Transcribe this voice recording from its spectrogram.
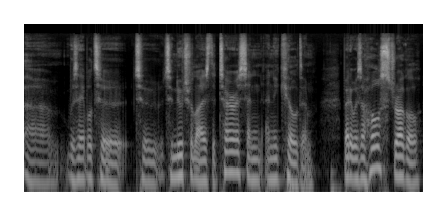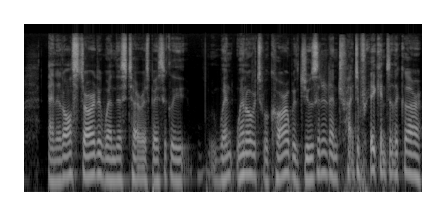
uh, was able to to to neutralize the terrorist, and and he killed him. But it was a whole struggle, and it all started when this terrorist basically went went over to a car with Jews in it and tried to break into the car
